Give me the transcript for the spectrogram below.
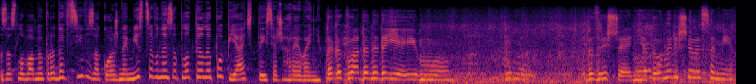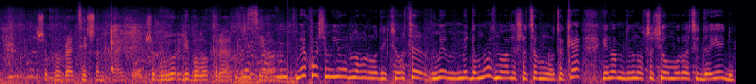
За словами продавців, за кожне місце вони заплатили по 5 тисяч гривень. Так як влада не дає їм розрішення, то вони вирішили самі, щоб вибрати цей Шанхай, щоб в городі було кра- красиво. Ми хочемо його облагородити. Оце ми, ми давно знали, що це воно таке, і нам в 97-му році да я йду,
